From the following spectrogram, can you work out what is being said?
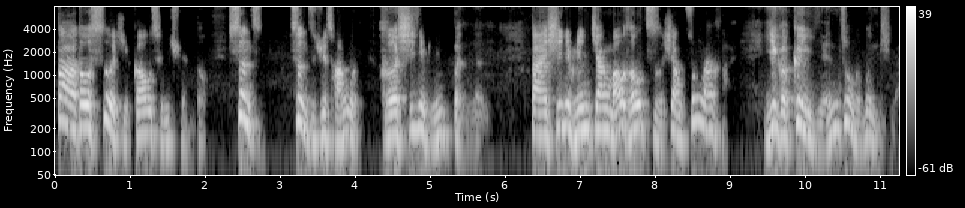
大都涉及高层权斗，甚至政治局常委和习近平本人。但习近平将矛头指向中南海，一个更严重的问题啊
